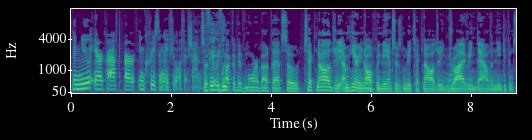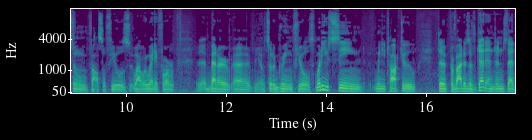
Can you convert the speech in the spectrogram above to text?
The new aircraft are increasingly fuel efficient. So, can we, talk a bit more about that? So, technology, I'm hearing mm-hmm. ultimately the answer is going to be technology mm-hmm. driving down the need to consume fossil fuels while we're waiting for better, uh, you know, sort of green fuels. What are you seeing when you talk to the providers of jet engines that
